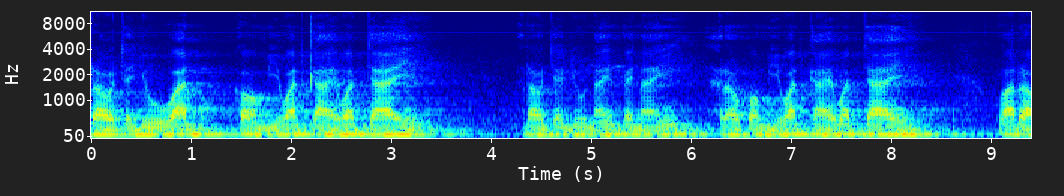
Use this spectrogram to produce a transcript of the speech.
เราจะอยู่วัดก็มีวัดกายวัดใจ เราจะอยู่ไหนไปไหน เราก็มีวัดกายวัดใจ ว่าเรา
